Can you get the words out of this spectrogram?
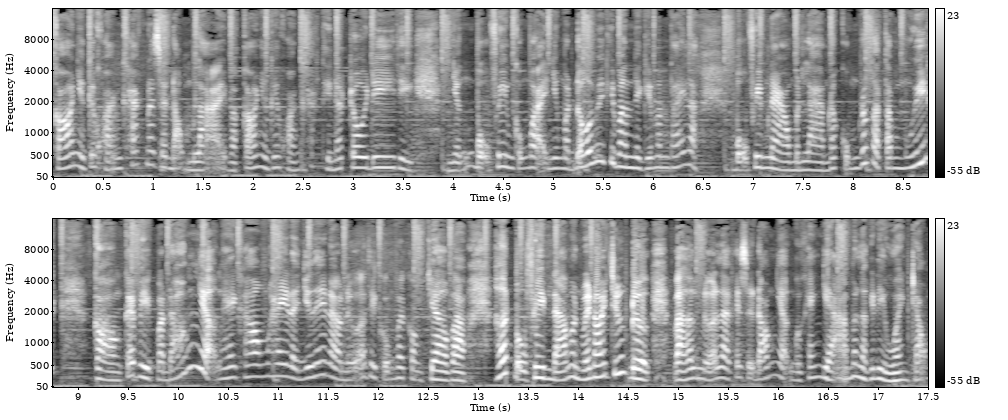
Có những cái khoảnh khắc nó sẽ động lại và có những cái khoảnh khắc thì nó trôi đi thì những bộ phim cũng vậy. Nhưng mà đối với kim anh thì kim anh thấy là bộ phim nào mình làm nó cũng rất là tâm huyết. Còn cái việc mà đón nhận hay không hay là như thế nào nữa thì cũng phải còn chờ vào hết bộ phim đã mình mới nói trước được. Và hơn nữa là cái sự đón nhận của khán giả mới là cái điều quan trọng.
